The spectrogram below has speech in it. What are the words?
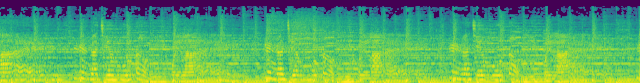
花又开，仍然见不到你回来，仍然见不到你回来，仍然见不到你回来，仍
